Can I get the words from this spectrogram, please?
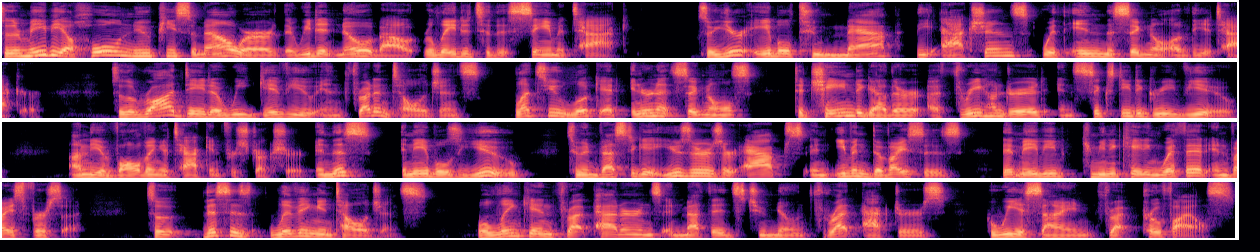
So there may be a whole new piece of malware that we didn't know about related to this same attack. So you're able to map the actions within the signal of the attacker. So the raw data we give you in threat intelligence lets you look at internet signals to chain together a 360 degree view on the evolving attack infrastructure. And this enables you to investigate users or apps and even devices that may be communicating with it and vice versa. So this is living intelligence. We'll link in threat patterns and methods to known threat actors who we assign threat profiles.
